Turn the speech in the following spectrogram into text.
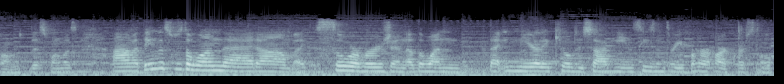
One this one was. Um, I think this was the one that, um, like silver version of the one that nearly killed Usagi in season three for her heart crystal.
